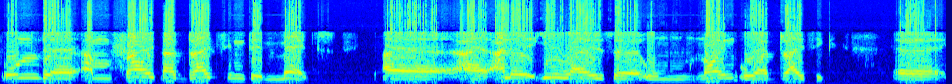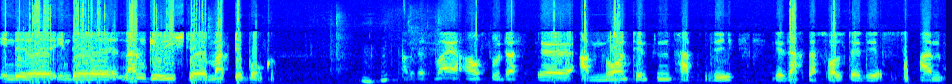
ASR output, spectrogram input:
und am Freitag, 13. März. alle jeweils um 9.30 Uhr äh, in der in der Landgericht äh, Magdeburg. Mhm. Aber das war ja auch so, dass äh, am 19. hatten die gesagt, das sollte das, An,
